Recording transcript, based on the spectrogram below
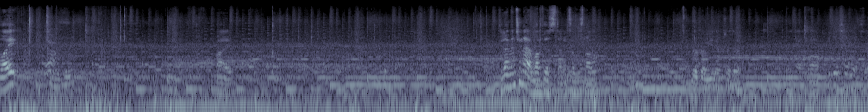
right? Yes. Alright. Did I mention that I love the aesthetics of this level? No, no, you never said that. Okay, well,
